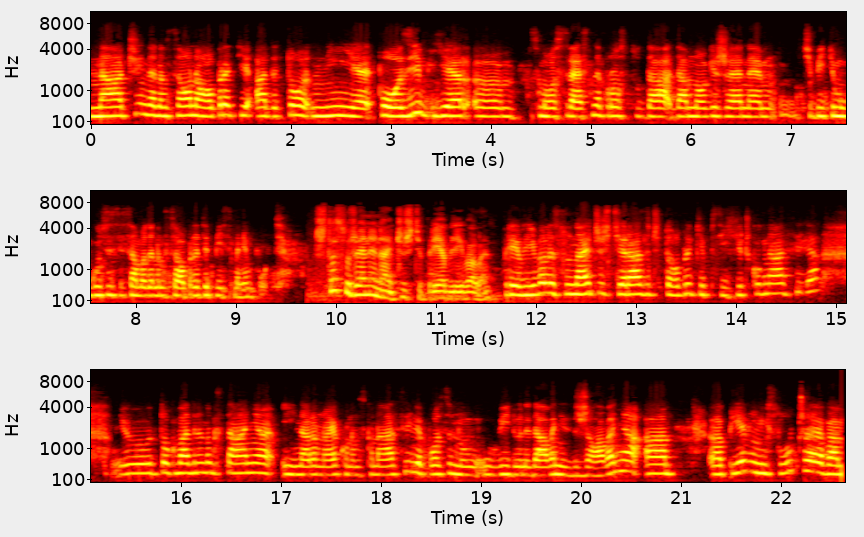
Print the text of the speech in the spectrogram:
način da nam se ona obrati, a da to nije poziv, jer smo svesne prosto da, da mnoge žene će biti u mogućnosti samo da nam se obrate pismenim putem. Šta su žene najčešće prijavljivale? Prijavljivale su najčešće različite oblike psihičkog nasilja tog vanrednog stanja i naravno ekonomsko nasilje, posebno u vidu nedavanja izdržavanja, a prijavljenih slučajeva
